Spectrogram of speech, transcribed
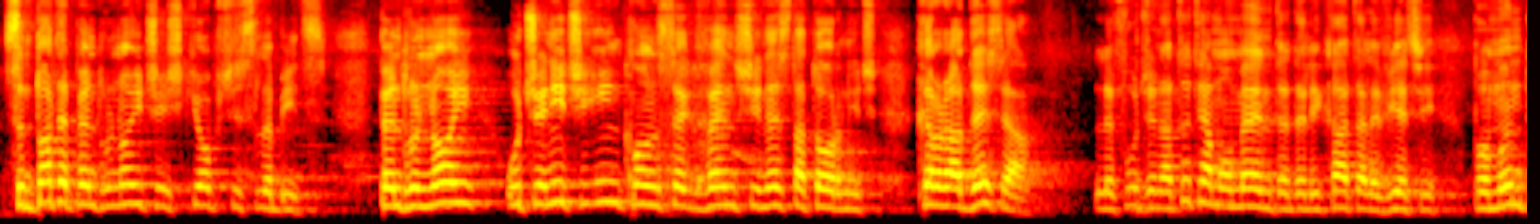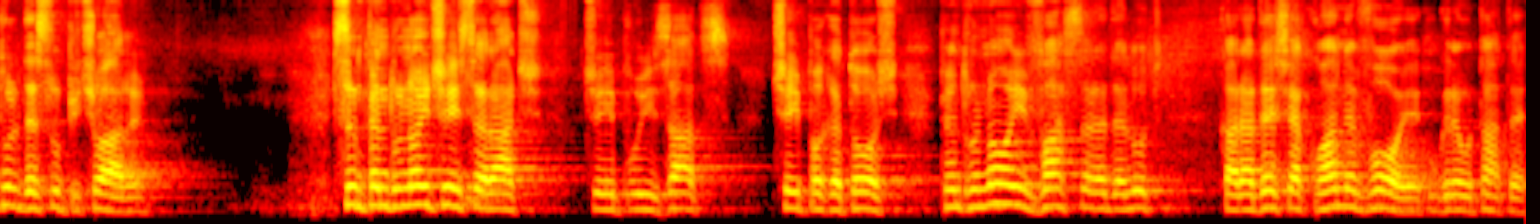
Sunt toate pentru noi cei șchiopi și slăbiți, pentru noi ucenicii inconsecvenți și nestatornici, cărora adesea le fuge în atâtea momente delicate ale vieții pământul de sub picioare. Sunt pentru noi cei săraci, cei puizați, cei păcătoși, pentru noi vasele de lut, care adesea cu a nevoie, cu greutate,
